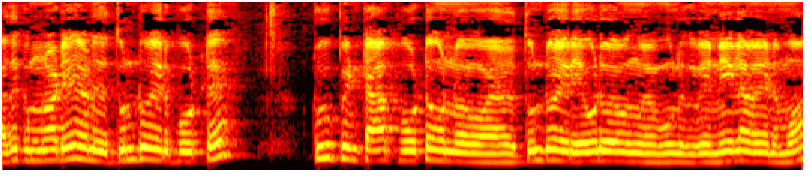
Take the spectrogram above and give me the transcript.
அதுக்கு முன்னாடியே அந்த துண்டு ஒயர் போட்டு டூ பின் டாப் போட்டு ஒன்று துண்டு ஒயர் எவ்வளோ உங்களுக்கு நீளம் வேணுமோ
